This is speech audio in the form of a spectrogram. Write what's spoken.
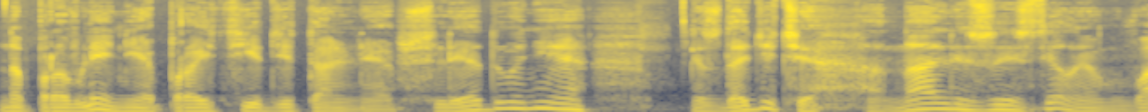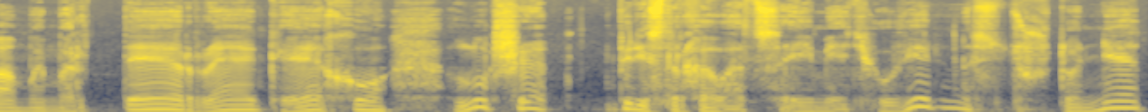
направление пройти детальное обследование, сдадите анализы, сделаем вам МРТ, РЭК, эхо. Лучше перестраховаться и иметь уверенность, что нет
